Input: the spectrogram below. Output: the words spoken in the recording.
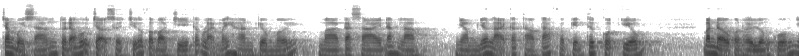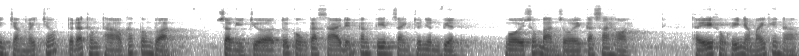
Trong buổi sáng, tôi đã hỗ trợ sửa chữa và bảo trì các loại máy hàn kiểu mới mà Kasai đang làm, nhằm nhớ lại các thao tác và kiến thức cốt yếu. Ban đầu còn hơi luống cuống nhưng chẳng mấy chốc tôi đã thông thạo các công đoạn. Giờ nghỉ trưa, tôi cùng Kasai đến căng tin dành cho nhân viên. Ngồi xuống bàn rồi Kasai hỏi, Thấy không khí nhà máy thế nào?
